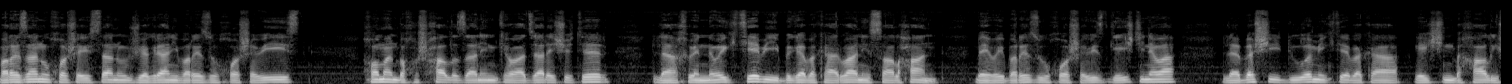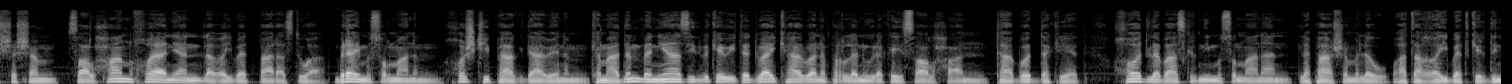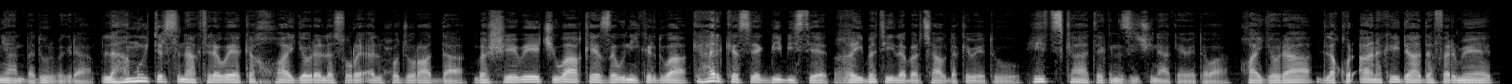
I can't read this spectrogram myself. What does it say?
بەڕێزان و خۆشەویستان و گوێگرانی بەڕێز و خۆشەویست، خۆمان بە خوشحاڵ دەزانین کەوا جارێکی تر لە خوێندنەوەی کتێبی بگە بە کاروانی ساڵحان بەێوەی بەڕێز و خۆشەویست گەیشتینەوە لە بەشی دووەمی کتێبەکە گەیشتین بە خاڵی شەشەم ساڵحان خۆیانیان لە غەیبەت پاراستووە برای موسڵمانم خوشکی پاک داوێنم کە مادەم بە نیازیت بکەویتە دوای کاروانە پڕ لە نورەکەی ساڵحان تا بۆت دەکرێت خۆت لە باسکردنی موسڵمانان لە پاشە ملە و واتە غەیبەت کردنیان بەدوور بگرە. لە هەمووی ترسناکتر ئەوەیە کە خوای گەورە لە سوڕەی الحجرات دا بە شێوەیەکی وا قێزەونی کردووە کە هەر کەسێک بیبیستێت غەیبەتی لەبەرچاو دەکەوێت و هیچ کاتێک نزیکی ناکەوێتەوە. خوای گەورە لە قورئانەکەیدا دەفەرموێت.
